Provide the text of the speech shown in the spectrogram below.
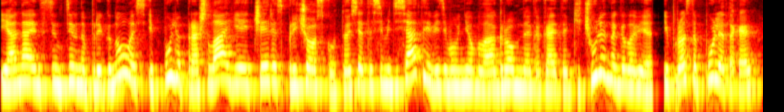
и она инстинктивно пригнулась, и пуля прошла ей через прическу. То есть это 70-е, видимо, у нее была огромная какая-то кичуля на голове, и просто пуля такая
